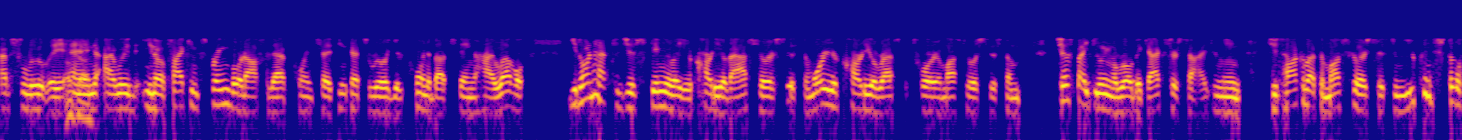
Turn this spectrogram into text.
Absolutely. Okay. And I would, you know, if I can springboard off of that point, so I think that's a really good point about staying high level. You don't have to just stimulate your cardiovascular system or your cardiorespiratory or muscular system just by doing aerobic exercise. I mean, if you talk about the muscular system, you can still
